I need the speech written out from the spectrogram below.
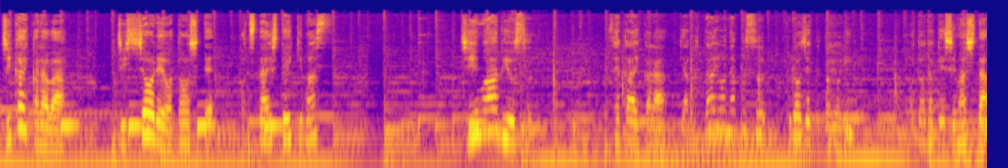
次回からは実証例を通してお伝えしていきますチームアビュース世界から虐待をなくすプロジェクトよりお届けしました。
